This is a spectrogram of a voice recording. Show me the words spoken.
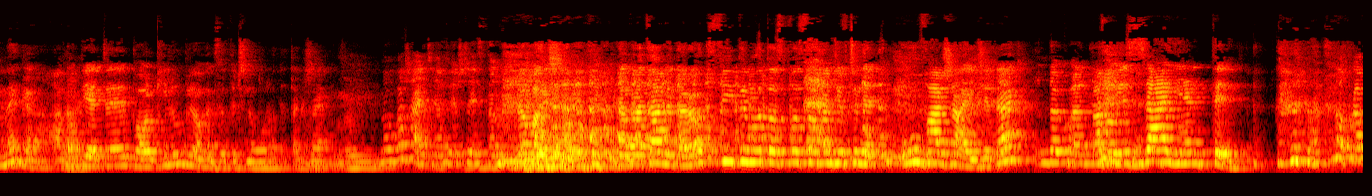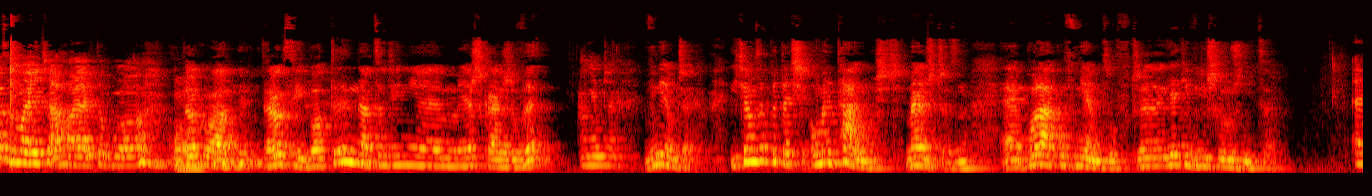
mega, a Tak. kobiety, Polki lubią egzotyczną urodę, także... No, No uważajcie, ja jeszcze jestem. No właśnie, wracamy do Roxy i tym oto sposobem dziewczyny. Uważajcie, tak? Dokładnie. Paweł jest zajęty. 100% moje ciacho, jak to było o. Dokładnie. Roxy, bo ty na co dzień mieszkasz w, w Niemczech. w Niemczech. I chciałam zapytać o mentalność mężczyzn, e, Polaków, Niemców. Czy jakie widzisz różnice? E,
